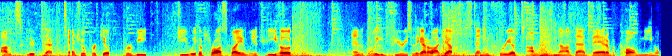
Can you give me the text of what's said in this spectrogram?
obviously there's that potential for kill for VG with the Frostbite, with the Hook, and the Blade Fury, so they gotta watch out. So sending three up top is not that bad of a call. Meanwhile,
